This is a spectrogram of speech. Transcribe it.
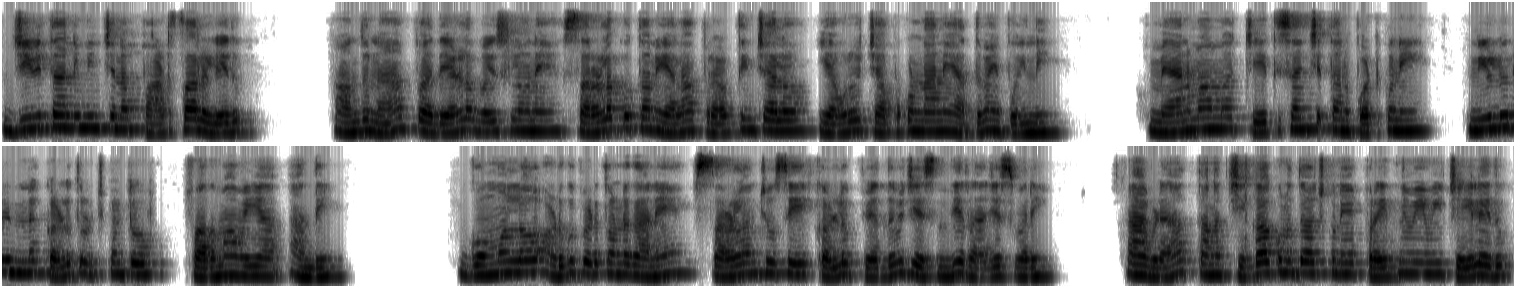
జీవితాన్ని మించిన పాఠశాల లేదు. అందున పదేళ్ళ వయసులోనే సరళకు తను ఎలా ప్రవర్తించాలో ఎవరూ చెప్పకుండానే అర్థమైపోయింది. మేనమామ చేతి సంచి తను పట్టుకుని నీళ్ళు నిండిన కళ్ళు తుడుచుకుంటూ పదమావయ్య అంది. గుమ్మంలో అడుగు పెడుతుండగానే సరళం చూసి కళ్ళు పెద్దవి చేసింది రాజేశ్వరి. ఆవిడ తన చికాకును దాచుకునే ప్రయత్నం ఏమీ చేయలేదు.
